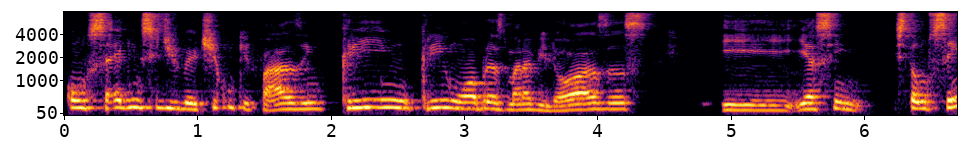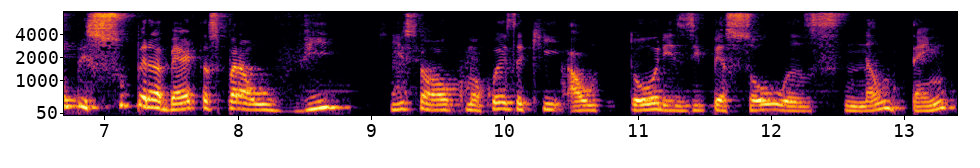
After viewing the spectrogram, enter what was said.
conseguem se divertir com o que fazem, criam, criam obras maravilhosas e, e assim, estão sempre super abertas para ouvir que isso é alguma coisa que autores e pessoas não têm.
